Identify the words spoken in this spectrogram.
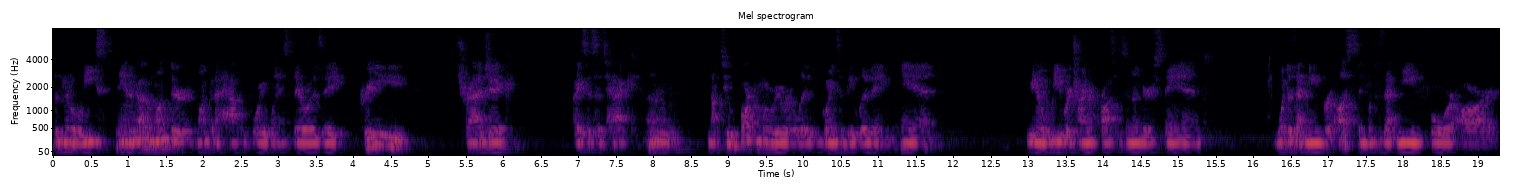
the Middle East. And Mhm. about a month or month and a half before we went, there was a pretty tragic ISIS attack. Um, Mm. not too far from where we were li- going to be living, and you know we were trying to process and understand what does that mean for us, and what does that mean for our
